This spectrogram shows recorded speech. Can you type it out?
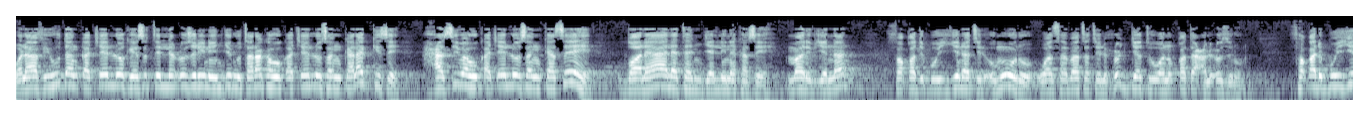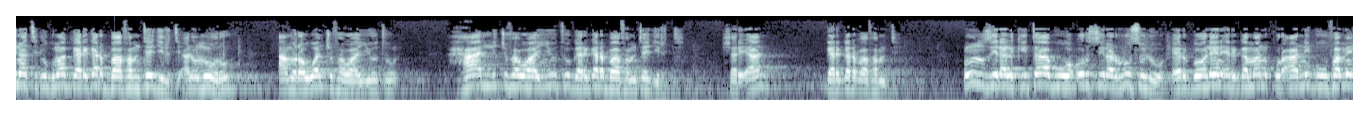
walaa fi hudan qaceelloo keessatti illee cuzriin hin jiru tarakahu qaceelloo san kalakkise xasibahu qaceelloo san kasee dalaalatan jallina kasee maaliif jennaan فقد بينت الأمور وثبتت الحجة وانقطع العذر فقد بينت الأمور غرغر بافمتي جرت الأمور أمروان شوف وايوتو haalli cufa waayyuutu gargar baafamtee jirti shari'aan gargar baafamte unzila alkitaabu wa ursila arrusulu ergooleen ergaman qur'aanni buufame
